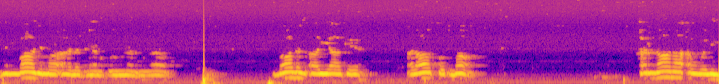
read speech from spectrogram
من بعد ما اهلكنا القرون الاولى. بعض الآیات کے علاق خطمہ قرنانا اولی.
